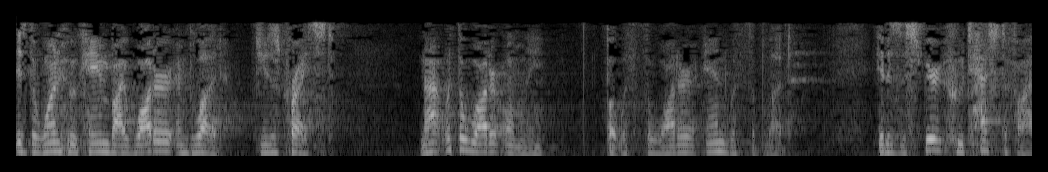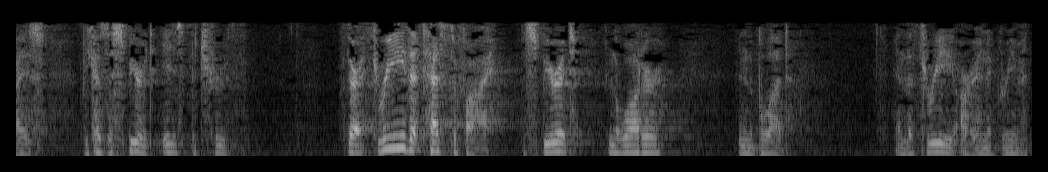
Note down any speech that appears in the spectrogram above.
is the one who came by water and blood, Jesus Christ. Not with the water only, but with the water and with the blood. It is the Spirit who testifies, because the Spirit is the truth. There are three that testify the Spirit, and the water, and the blood. And the three are in agreement.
